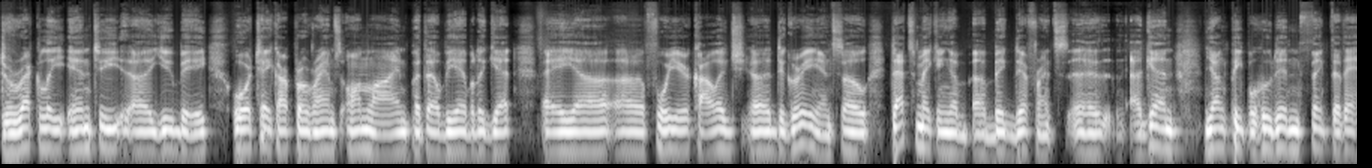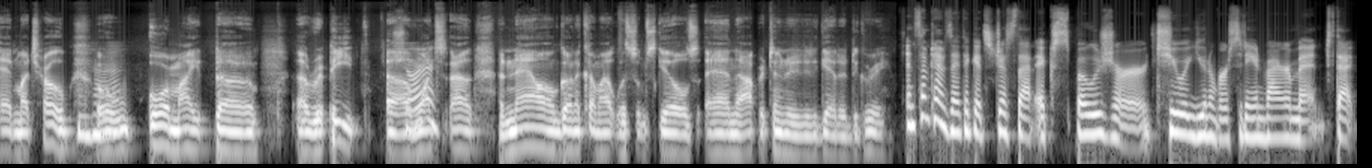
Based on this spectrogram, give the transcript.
directly into uh, UB or take our programs online, but they'll be able to get a, uh, a four year college uh, degree. And so that's making a, a big difference. Uh, again, young people who didn't think that they had much hope mm-hmm. or, or might uh, uh, repeat uh, sure. once uh, now going to come out with some skills and the opportunity to get a degree. And sometimes I think it's just that exposure to a university environment that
